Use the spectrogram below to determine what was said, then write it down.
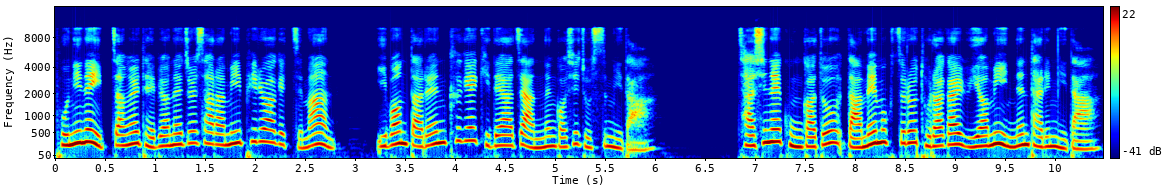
본인의 입장을 대변해 줄 사람이 필요하겠지만 이번 달은 크게 기대하지 않는 것이 좋습니다. 자신의 공과도 남의 몫으로 돌아갈 위험이 있는 달입니다.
